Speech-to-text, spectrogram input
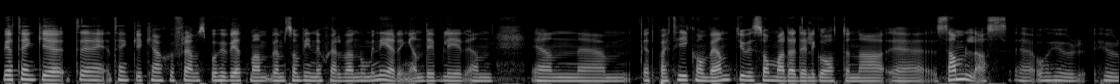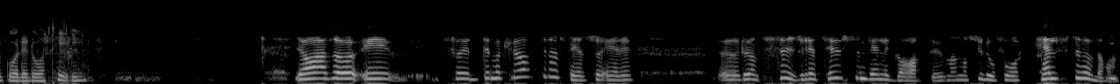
Men jag tänker, tänker kanske främst på hur vet man vem som vinner själva nomineringen. Det blir en, en, ehm, ett partikonvent ju i sommar där delegaterna eh, samlas. Eh, och hur, hur går det då till? Ja, alltså i, för Demokraternas del så är det uh, runt 4 000 delegater. Man måste ju då få hälften av dem.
